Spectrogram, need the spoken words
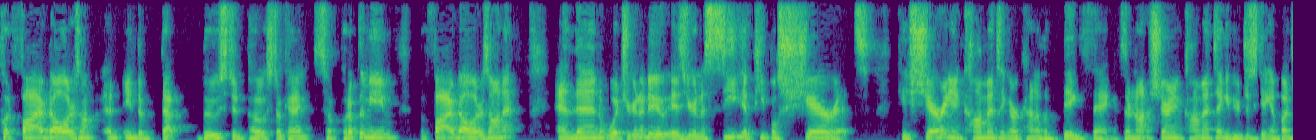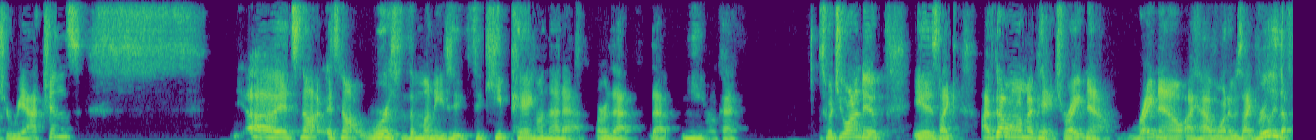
put five dollars on into that boosted post. Okay, so put up the meme, put five dollars on it, and then what you're going to do is you're going to see if people share it. Okay, sharing and commenting are kind of the big thing. If they're not sharing and commenting, if you're just getting a bunch of reactions, uh, it's not it's not worth the money to, to keep paying on that ad or that that meme okay so what you want to do is like I've got one on my page right now. Right now I have one. It was like really the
